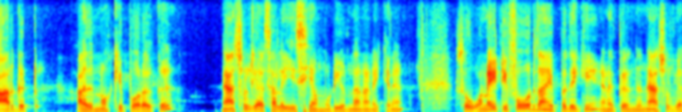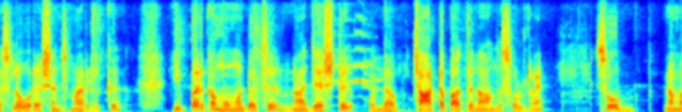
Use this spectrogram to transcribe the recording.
டார்கெட் அது நோக்கி போகிறதுக்கு நேச்சுரல் கேஸால் ஈஸியாக முடியும் தான் நினைக்கிறேன். ஸோ ஒன் எயிட்டி ஃபோர் தான் இப்போதைக்கு எனக்கு தெரிஞ்சு நேச்சுரல் கேஸில் ஒரு ரெஷன்ஸ் மாதிரி இருக்குது இப்போ இருக்க மூமெண்ட் வச்சு நான் ஜஸ்ட்டு இந்த சார்ட்டை பார்த்து நான் வந்து சொல்கிறேன் ஸோ நம்ம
